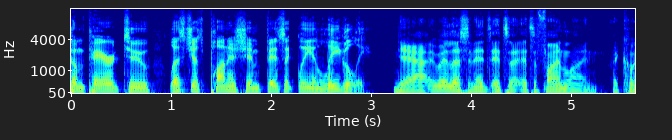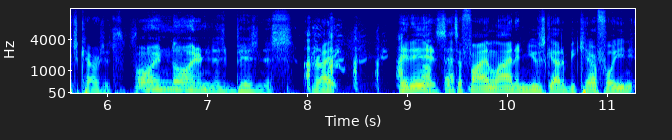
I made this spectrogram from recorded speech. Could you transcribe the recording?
compared to let's just punish him physically and legally. Yeah, I mean, listen, it's it's a it's a fine line. Like Coach Cowher says, fine line in this business, right? it is. It's a fine line, and you've got to be careful. You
